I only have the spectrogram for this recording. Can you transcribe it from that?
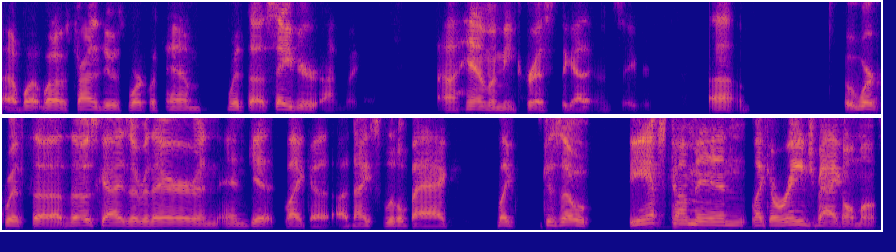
to, uh, what, what I was trying to do is work with him with uh, Savior. Uh, him, I mean Chris, the guy that owns Savior. Um, work with uh, those guys over there and and get like a, a nice little bag, like because so the amps come in like a range bag almost.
